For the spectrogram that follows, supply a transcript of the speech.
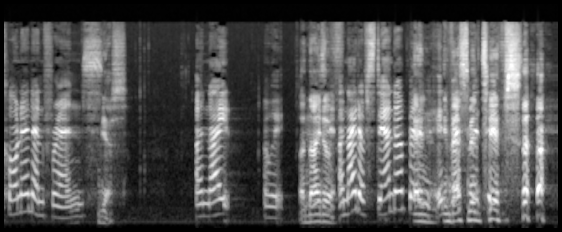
Conan and Friends. Yes. A night. Oh wait. A night of it? a night of stand-up and, and investment, investment, tips. tips.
